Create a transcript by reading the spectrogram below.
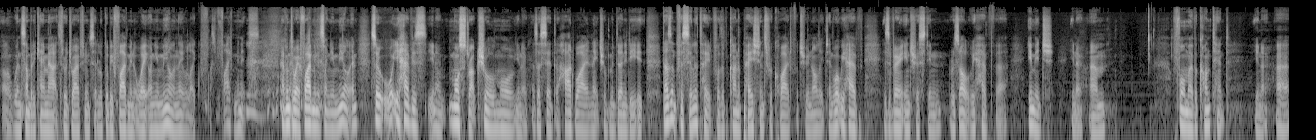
uh, when somebody came out through a drive-through and said, "Look, there'll be five minute wait on your meal," and they were like, "F- five minutes, having to wait five minutes on your meal." And so, what you have is, you know, more structural, more, you know, as I said, the hardwired nature of modernity. It doesn't facilitate for the kind of patience required for true knowledge. And what we have is a very interesting result. We have uh, image, you know, um, form over content, you know. Uh,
